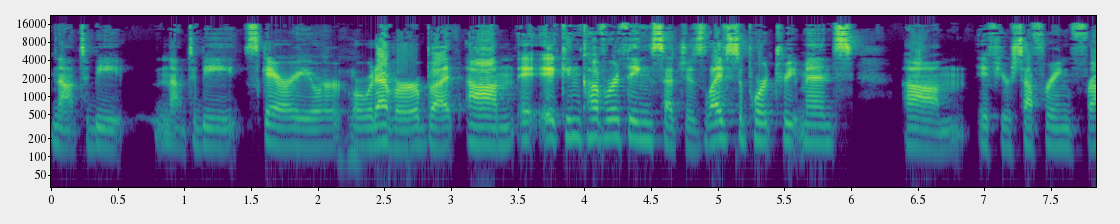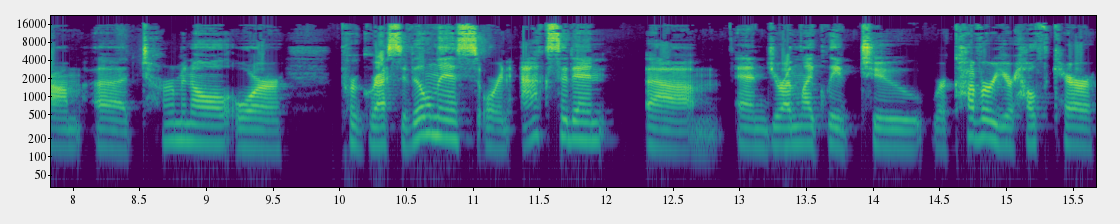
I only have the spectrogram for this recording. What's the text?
not to be not to be scary or or whatever but um, it, it can cover things such as life support treatments um, if you're suffering from a terminal or progressive illness or an accident um, and you're unlikely to recover your healthcare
